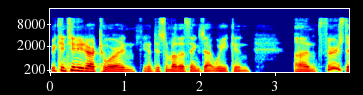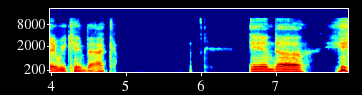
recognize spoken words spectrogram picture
we continued our tour and, you know, did some other things that week. And on Thursday, we came back and uh, he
